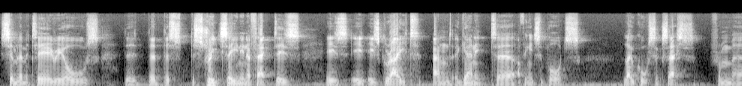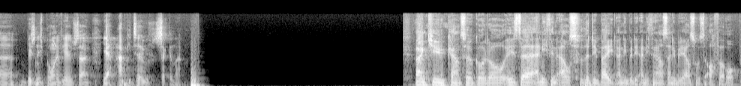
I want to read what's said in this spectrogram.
similar materials. The the the, the street scene in effect is is is, is great. and again, it uh, I think it supports local success from a uh, business point of view. So yeah, happy to second that. Thank you, Councillor Goodall. Is there anything else for the debate? Anybody, anything else anybody else wants to offer up?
